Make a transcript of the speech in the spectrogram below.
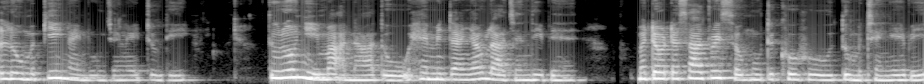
အလိုမပြေနိုင်ပုံခြင်းလေးတူသည် သူတို့ညီမအနာသို့ဟမ်မင်တန်ရောက်လာခြင်းသည်ပင် မတော်တဆတွေ့ဆုံမှုတစ်ခုဟုသူမထင်ခဲ့ပေ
